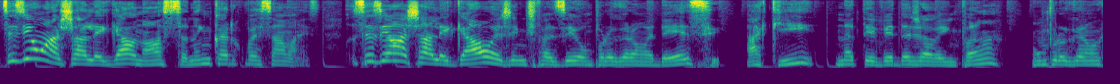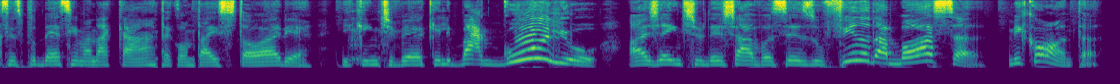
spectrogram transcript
Vocês iam achar legal? Nossa, nem quero conversar mais. Vocês iam achar legal a gente fazer um programa desse aqui na TV da Jovem Pan? Um programa que vocês pudessem mandar carta, contar história e quem tiver aquele bagulho, a gente deixar vocês o fino da bossa? Me conta.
